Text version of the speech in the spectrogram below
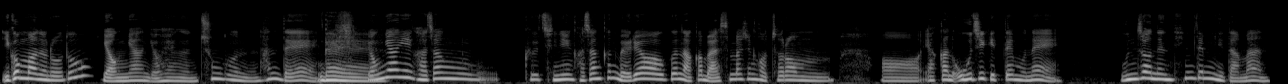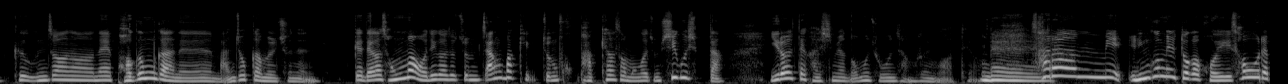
이것만으로도 영양 여행은 충분한데. 네. 영양이 가장 그 지닌 가장 큰 매력은 아까 말씀하신 것처럼 어 약간 오지기 때문에 운전은 힘듭니다만 그 운전에 버금가는 만족감을 주는 그러니까 내가 정말 어디 가서 좀 짱 박히 좀 콕 박혀서 뭔가 좀 쉬고 싶다. 이럴 때 가시면 너무 좋은 장소인 것 같아요. 네. 사람이 인구 밀도가 거의 서울의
